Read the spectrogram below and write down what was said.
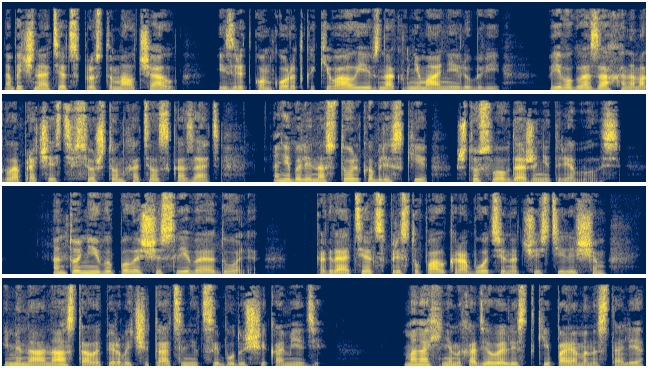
Обычно отец просто молчал, изредка он коротко кивал ей в знак внимания и любви. В его глазах она могла прочесть все, что он хотел сказать. Они были настолько близки, что слов даже не требовалось. Антонии выпала счастливая доля. Когда отец приступал к работе над чистилищем, именно она стала первой читательницей будущей комедии. Монахиня находила листки поэмы на столе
